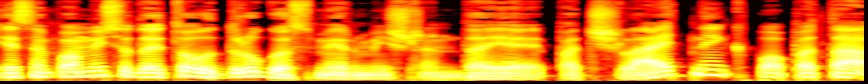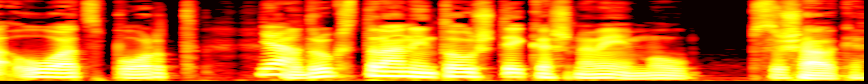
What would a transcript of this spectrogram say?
jaz sem pa mislil, da je to v drugo smer mišljen, da je pač Lightning, pa pa ta UAD Sport Ja, na drugi strani in to uštekaš, ne vem, v slušalke.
